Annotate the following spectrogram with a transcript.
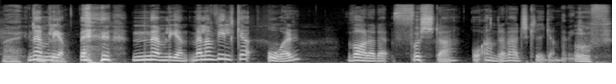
Nej, Nämligen, nämligen, mellan vilka år varade första och andra världskrigen? Uff.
